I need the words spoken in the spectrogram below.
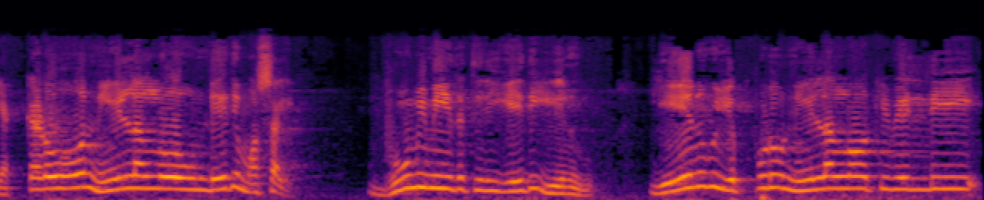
ఎక్కడో నీళ్ళల్లో ఉండేది మొసలి. భూమి మీద తిరిగేది ఏనుగు. ఏనుగు ఎప్పుడు నీళ్ళలోకి వెళ్ళి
